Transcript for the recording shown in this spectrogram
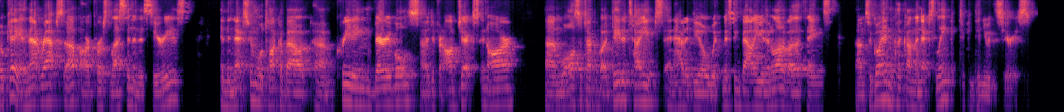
Okay, and that wraps up our first lesson in this series. In the next one, we'll talk about um, creating variables, uh, different objects in R. Um, we'll also talk about data types and how to deal with missing values and a lot of other things. Um, so go ahead and click on the next link to continue with the series.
